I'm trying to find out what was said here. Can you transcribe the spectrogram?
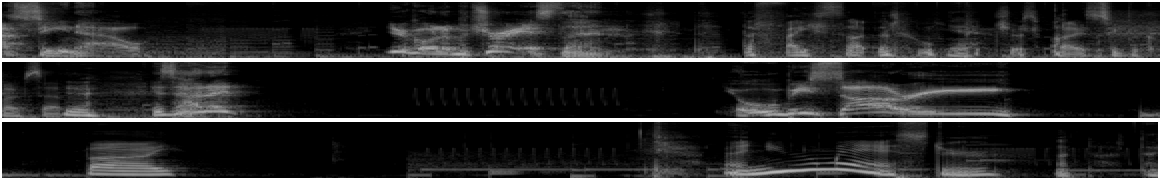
I see now. You're going to betray us then. The face, like the little Yeah, pictures. like super close up. Yeah. Is that it? You'll be sorry. Bye. A new master. I, I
